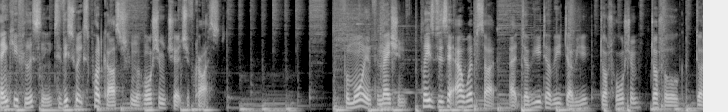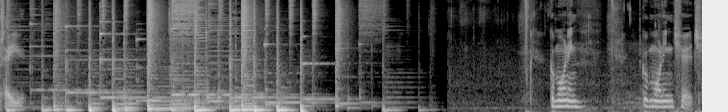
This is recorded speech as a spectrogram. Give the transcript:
Thank you for listening to this week's podcast from the Horsham Church of Christ. For more information, please visit our website at www.horsham.org.au. Good morning. Good morning, church.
